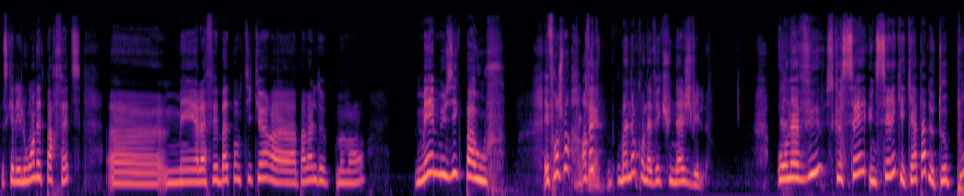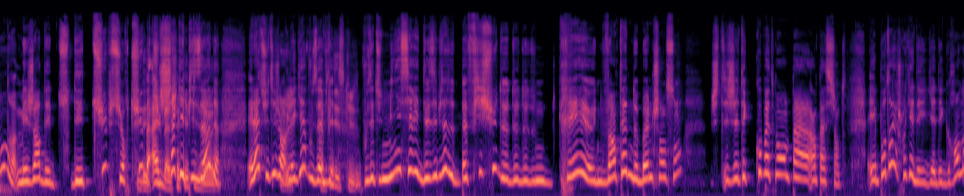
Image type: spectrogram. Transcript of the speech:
parce qu'elle est loin d'être parfaite. Mais elle a fait battre mon petit cœur à pas mal de moments. Mais musique pas ouf. Et franchement, en fait, maintenant qu'on a vécu Nashville, on a vu ce que c'est une série qui est capable de te pondre, mais genre des, des tubes sur tubes, à, chaque épisode. Et là, tu te dis, genre, Oui. les gars, vous aviez. Vous êtes une mini-série, des épisodes pas fichus de, de, de, de créer une vingtaine de bonnes chansons. J'étais complètement pas impatiente. Et pourtant, je crois qu'il y, a des- il y a des grands noms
